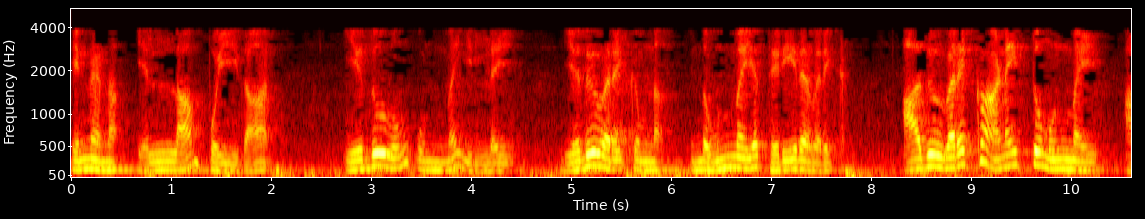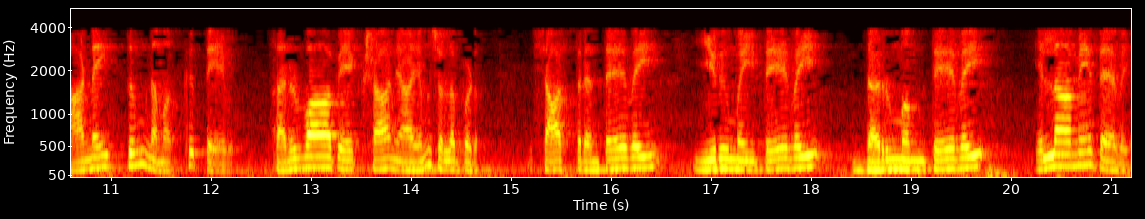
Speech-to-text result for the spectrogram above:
என்னன்னா எல்லாம் பொய் தான் எதுவும் உண்மை இல்லை. எது வரைக்கும்னா இந்த உண்மைய தெரிகிற வரைக்கும். அது வரைக்கும் அனைத்தும் உண்மை. அனைத்தும் நமக்கு தேவை. சர்வாபேக்ஷா நியாயம் சொல்லப்படும். சாஸ்திரம் தேவை இருமை தேவை தர்மம் தேவை எல்லாமே தேவை.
